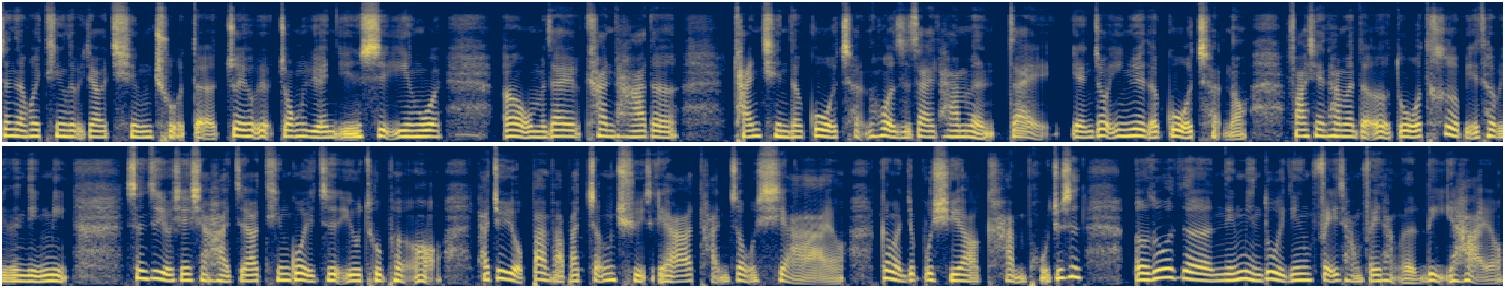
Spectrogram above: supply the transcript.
真的会听得比较清楚的。最终原因是因为，呃，我们在看他的。弹琴的过程，或者是在他们在演奏音乐的过程哦，发现他们的耳朵特别特别的灵敏，甚至有些小孩子要听过一次 YouTube 哦，他就有办法把整曲给他弹奏下来哦，根本就不需要看谱，就是耳朵的灵敏度已经非常非常的厉害哦。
